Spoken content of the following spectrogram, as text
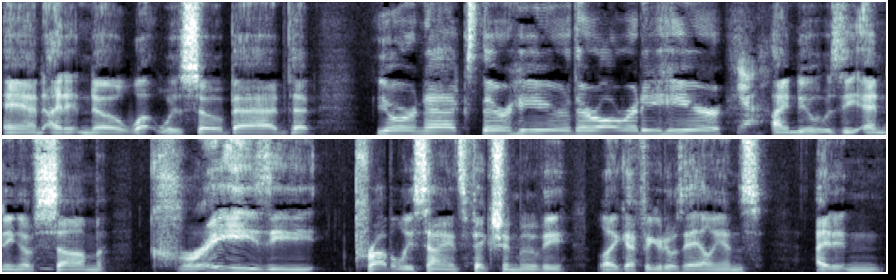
and I didn't know what was so bad that you're next, they're here, they're already here. Yeah. I knew it was the ending of some crazy, probably science fiction movie. Like I figured it was aliens. I didn't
